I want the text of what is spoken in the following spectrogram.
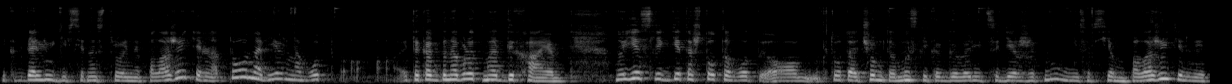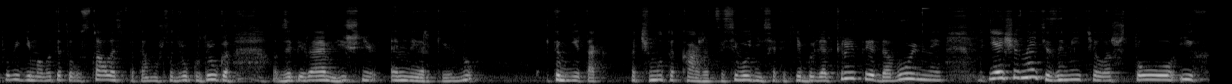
и когда люди все настроены положительно, то, наверное, вот это как бы наоборот мы отдыхаем. Но если где-то что-то вот, кто-то о чем-то мысли, как говорится, держит, ну, не совсем положительные, то, видимо, вот эта усталость, потому что друг у друга забираем лишнюю энергию. Ну, это мне так почему-то кажется. Сегодня все такие были открытые, довольные. Я еще, знаете, заметила, что их,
